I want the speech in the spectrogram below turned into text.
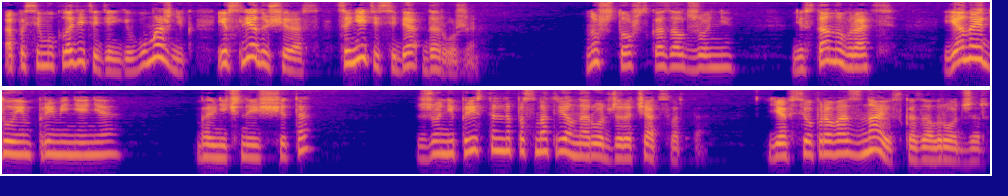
А посему кладите деньги в бумажник и в следующий раз цените себя дороже. Ну что ж, сказал Джонни, не стану врать. Я найду им применение. Больничные счета? Джонни пристально посмотрел на Роджера Чатсворта. Я все про вас знаю, сказал Роджер.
